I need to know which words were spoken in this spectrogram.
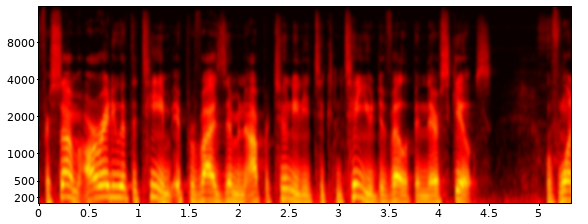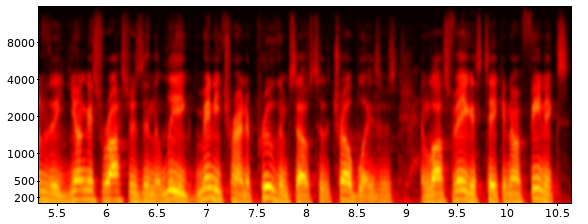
For some already with the team, it provides them an opportunity to continue developing their skills. With one of the youngest rosters in the league, many trying to prove themselves to the Trailblazers, and Las Vegas taking on Phoenix,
